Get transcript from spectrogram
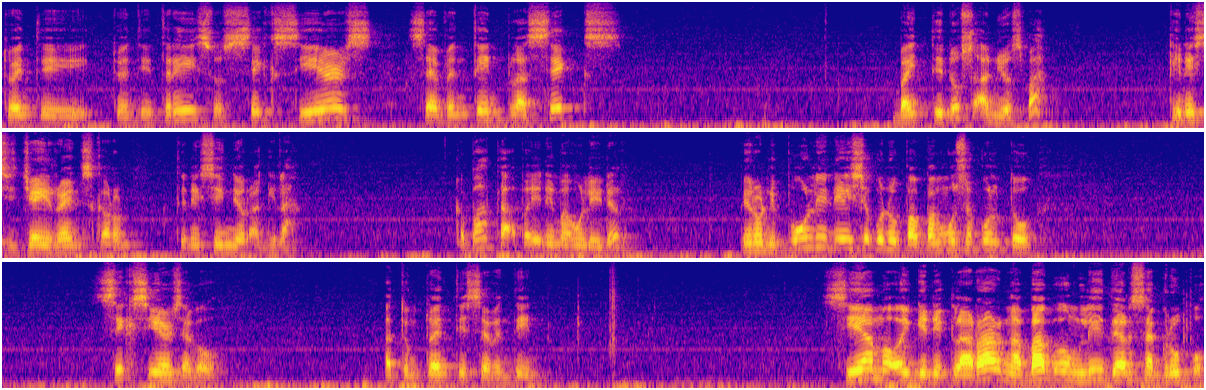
2023, so 6 years, 17 plus 6, 22 anyos pa. Kini si Jay Renz karon, kini Senior Aguila. Kabata pa ini mga leader. Pero ni puli di siya kuno pagpangu sa kulto 6 years ago atong 2017. Siya mao'y gideklarar nga bagong leader sa grupo.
